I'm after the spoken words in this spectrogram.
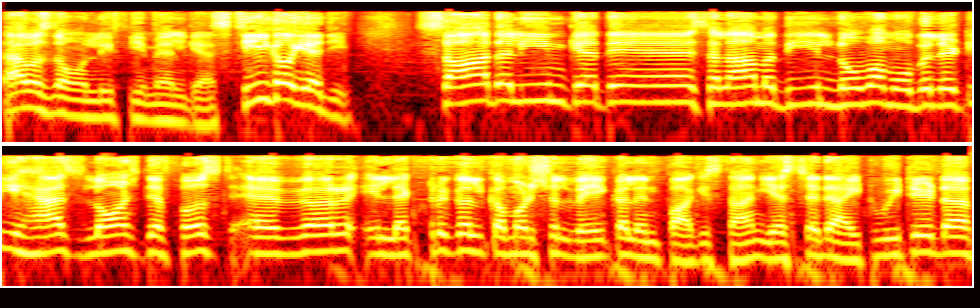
that was the only female guest. ठीक हो गया जी. साद अलीम कहते हैं सलाम Adeel Nova mobility has launch the first ever electrical commercial vehicle in Pakistan I tweeted uh,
